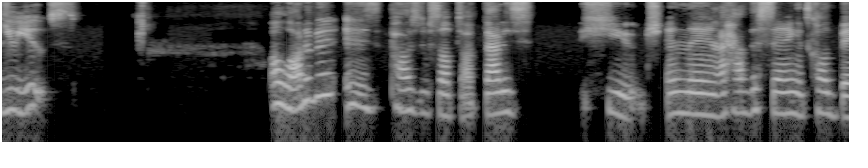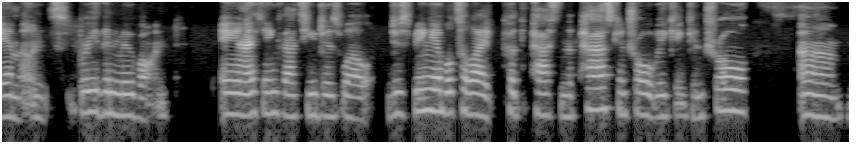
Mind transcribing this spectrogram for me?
you use? A lot of it is positive self talk. That is huge. And then I have this saying, it's called BAMO, and it's breathe and move on. And I think that's huge as well. Just being able to like put the past in the past, control what we can control, um,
